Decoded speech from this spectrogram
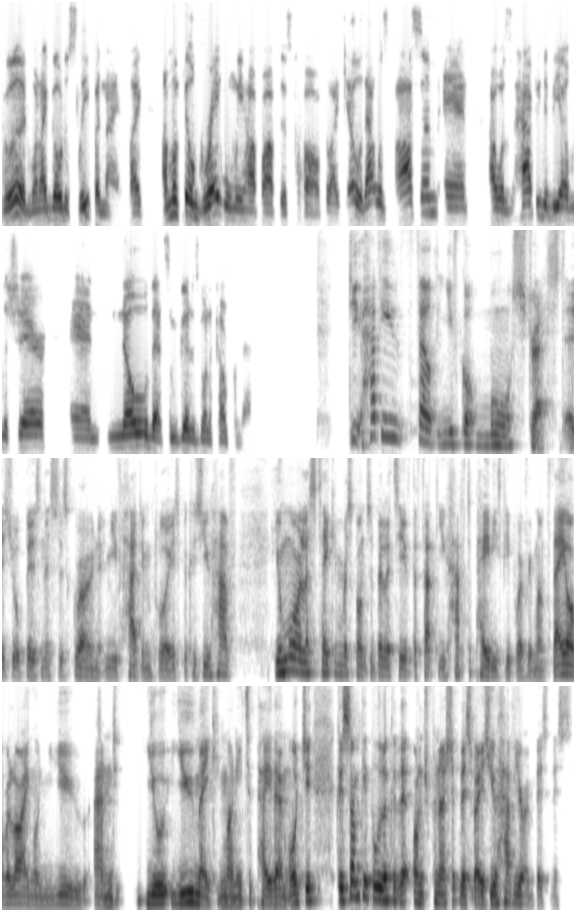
good when I go to sleep at night. Like I'm gonna feel great when we hop off this call. Feel like, yo, that was awesome, and I was happy to be able to share and know that some good is going to come from that do you, have you felt that you've got more stressed as your business has grown and you've had employees? Because you have you're more or less taking responsibility of the fact that you have to pay these people every month. They are relying on you and you you making money to pay them. Or do because some people look at the entrepreneurship this way is you have your own business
